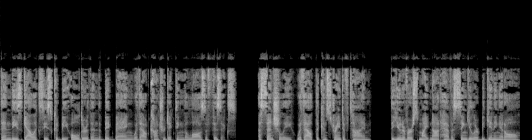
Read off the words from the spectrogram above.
then these galaxies could be older than the Big Bang without contradicting the laws of physics. Essentially, without the constraint of time, the universe might not have a singular beginning at all,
